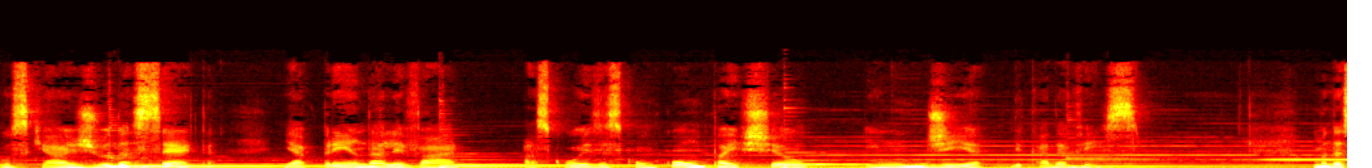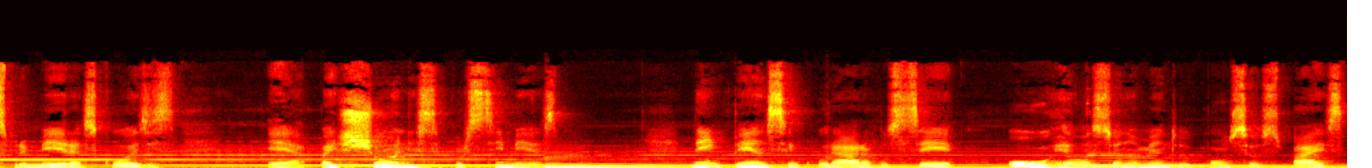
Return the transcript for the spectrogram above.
busque a ajuda certa e aprenda a levar as coisas com compaixão e um dia de cada vez. Uma das primeiras coisas é apaixone-se por si mesmo. Nem pense em curar a você ou o relacionamento com seus pais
